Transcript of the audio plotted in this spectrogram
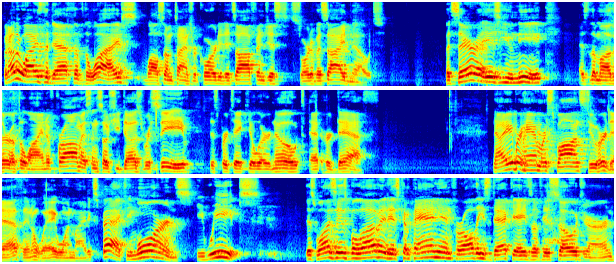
But otherwise, the death of the wives, while sometimes recorded, it's often just sort of a side note. But Sarah is unique as the mother of the line of promise. And so she does receive this particular note at her death. Now, Abraham responds to her death in a way one might expect. He mourns, he weeps. This was his beloved, his companion for all these decades of his sojourn,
